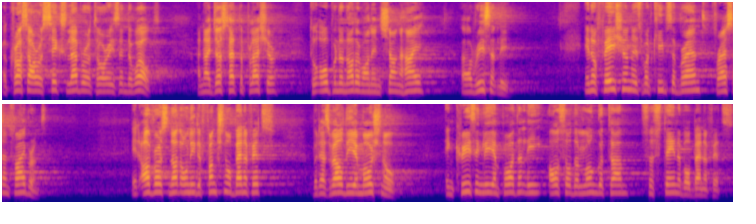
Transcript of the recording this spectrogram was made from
across our six laboratories in the world. And I just had the pleasure to open another one in Shanghai uh, recently. Innovation is what keeps a brand fresh and vibrant. It offers not only the functional benefits, but as well the emotional, increasingly importantly, also the longer-term sustainable benefits.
